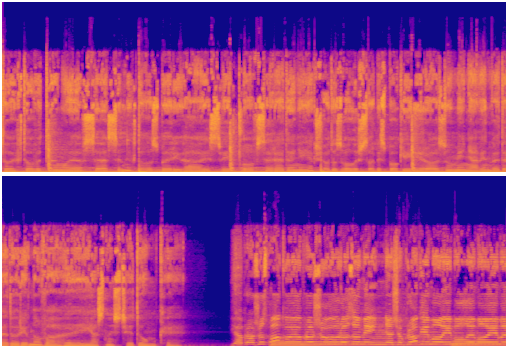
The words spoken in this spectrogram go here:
той, хто витримує все, сильний, хто зберігає світло всередині. Якщо дозволиш собі спокій і розуміння, він веде до рівноваги і ясності думки. Я прошу спокою, прошу розуміння, щоб кроки мої були моїми,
